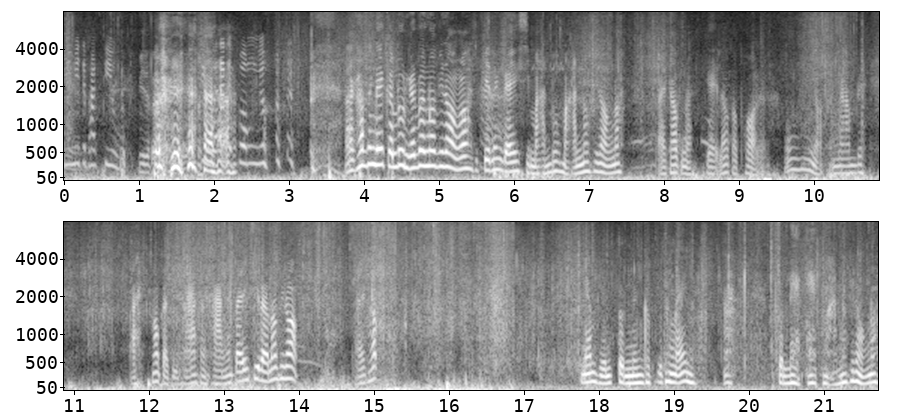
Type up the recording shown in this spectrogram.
นี่มีแต่ผักติวมีแต่ติวถ้าแต่ปงอยู่อะครับทั้งเด็กกันรุ่นกันเบิ่งเนาะพี่น้องเนาะสิเป็นจังไดสิหมานบ่หมานเนาะพี่น้องเนาะไปครับน่ะใหญ่แล้วกับพ่อแล้วโอ้ยหยอดงามๆเลยไปเฮาก็สิหาทางๆกันไปจังซี่แหละเนาะพี่น้องไปครับ แนมเห็นต้นหนึ่งครับอยู่ทางไหนนี่อะต้นแรกแหกหมานนะพี่น้องเนาะ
